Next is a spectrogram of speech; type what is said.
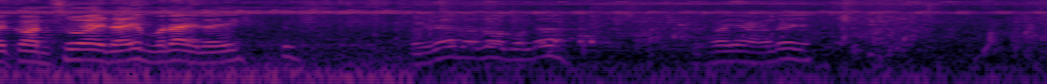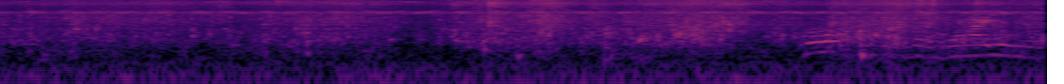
ไปก่อนช่วยได้บ่ได้เลยเบิ่งเด้อโดดๆเบิ่งเด้อขออย่างเด้อสบ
